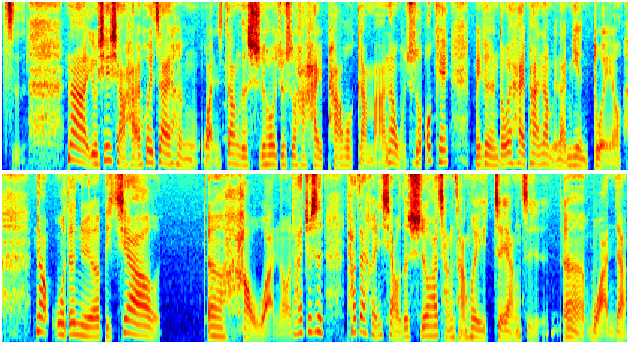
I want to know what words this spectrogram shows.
子。那有些小孩会在很晚上的时候就说他害怕或干嘛，那我就说 OK，每个人都会害怕，那我们来面对哦。那我的女儿比较。嗯、好玩哦。他就是他在很小的时候，他常常会这样子呃玩这样。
